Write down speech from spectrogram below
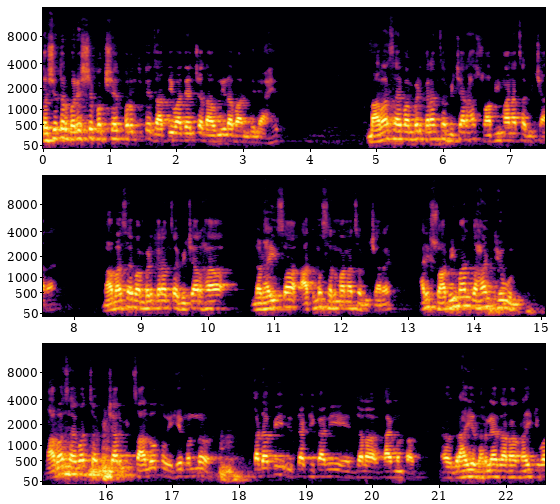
तसे तर बरेचसे पक्ष आहेत परंतु ते जातीवाद्यांच्या दावणीला बांधलेले आहेत. बाबासाहेब आंबेडकरांचा विचार हा स्वाभिमानाचा विचार आहे. बाबासाहेब आंबेडकरांचा विचार हा लढाईचा आत्मसन्मानाचा विचार आहे. आणि स्वाभिमान गहाण ठेवून बाबासाहेबांचा विचार मी चालवतोय हे म्हणणं कदापि त्या ठिकाणी ज्याला काय म्हणतात ग्राह्य धरल्या जाणार नाही किंवा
